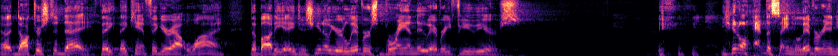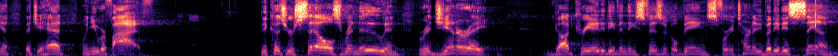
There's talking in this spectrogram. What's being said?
Uh, doctors today, they, they can't figure out why the body ages. You know, your liver's brand new every few years. you don't have the same liver in you that you had when you were five. Because your cells renew and regenerate. God created even these physical beings for eternity, but it is sin.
